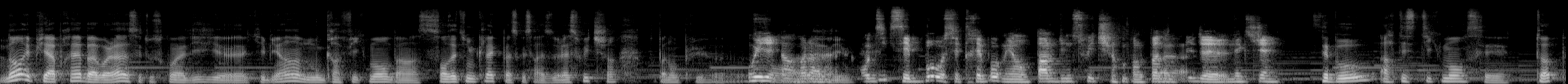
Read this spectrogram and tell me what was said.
non, et puis après, bah voilà, c'est tout ce qu'on a dit euh, qui est bien. Donc graphiquement, ben, sans être une claque, parce que ça reste de la Switch, hein, faut pas non plus. euh, Oui, non, voilà. On dit que c'est beau, c'est très beau, mais on parle d'une Switch, on parle pas Voilà. non plus de next gen. C'est beau, artistiquement, c'est top.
